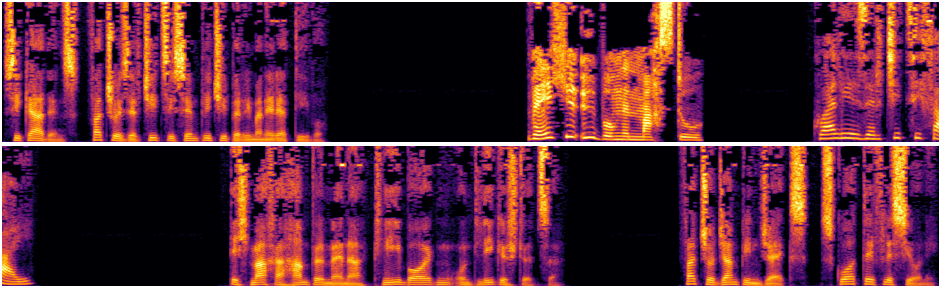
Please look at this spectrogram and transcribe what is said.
Sì Cadence, faccio esercizi semplici per rimanere attivo. Welche Übungen machst du? Quali esercizi fai? Ich mache Hampelmänner, Kniebeugen und Liegestütze. Faccio jumping jacks, squat e flessioni.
